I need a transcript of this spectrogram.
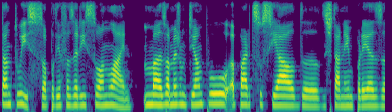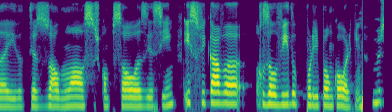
tanto isso, só podia fazer isso online. Mas ao mesmo tempo, a parte social de, de estar na empresa e de ter os almoços com pessoas e assim, isso ficava resolvido por ir para um coworking. Mas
